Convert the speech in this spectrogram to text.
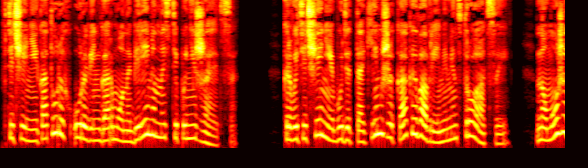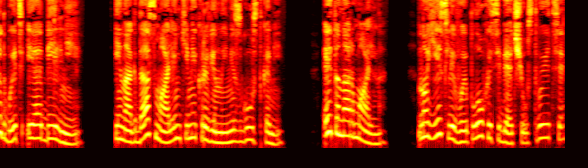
в течение которых уровень гормона беременности понижается. Кровотечение будет таким же, как и во время менструации, но может быть и обильнее, иногда с маленькими кровяными сгустками. Это нормально. Но если вы плохо себя чувствуете,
